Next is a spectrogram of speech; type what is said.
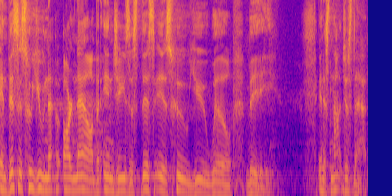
and this is who you are now, but in Jesus, this is who you will be. And it's not just that.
